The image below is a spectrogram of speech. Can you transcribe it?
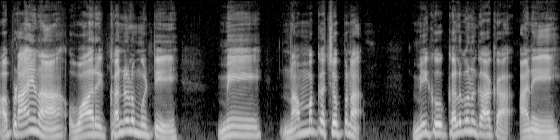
అప్పుడు ఆయన వారి కన్నులు ముట్టి మీ నమ్మక చొప్పున మీకు కలుగును గాక అని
